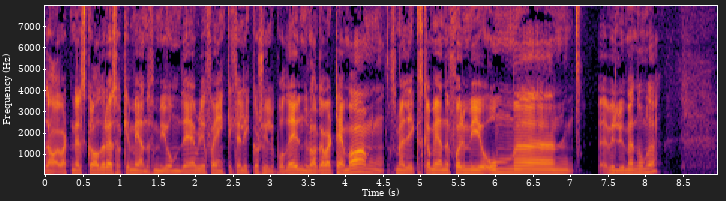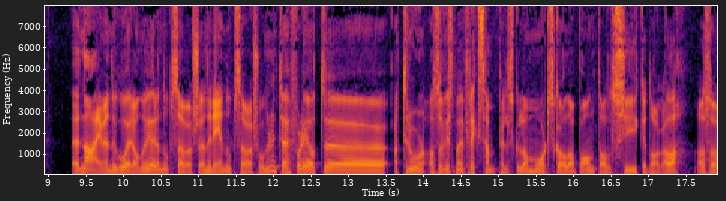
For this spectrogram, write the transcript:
det har jo vært en del skader, og jeg skal ikke mene for mye om det. blir for enkelt eller ikke å skylde på det. Underlaget har vært tema, som jeg ikke skal mene for mye om. Eh, vil du mene noe om det? Eh, Nei, men det går an å gjøre en, en ren observasjon rundt det. fordi at øh, jeg tror, altså Hvis man f.eks. skulle ha målt skader på antall sykedager, da, altså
